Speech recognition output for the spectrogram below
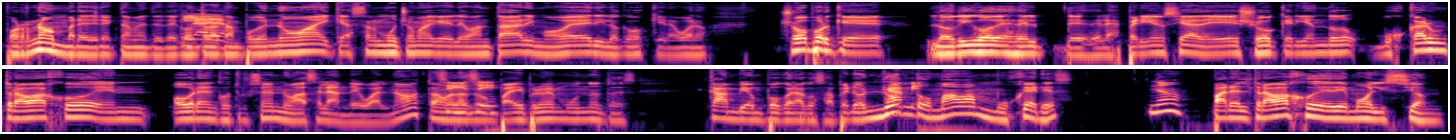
por nombre directamente te Claro. contratan, porque no hay que hacer mucho más que levantar y mover y lo que vos quieras. Bueno, yo porque lo digo desde, el- desde la experiencia de yo queriendo buscar un trabajo en obra en construcción en Nueva Zelanda igual, ¿no? Estamos Sí, hablando de un país primer mundo, entonces cambia un poco la cosa, pero no Cambia. tomaban mujeres No, para el trabajo de demolición.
